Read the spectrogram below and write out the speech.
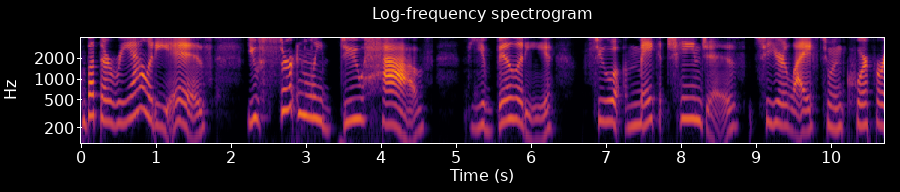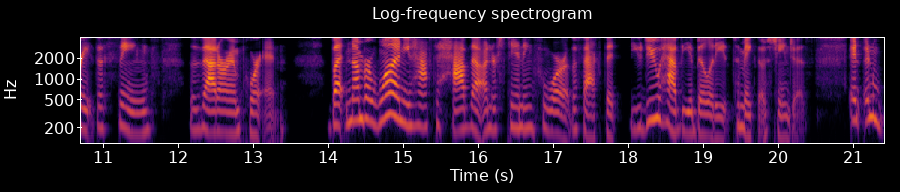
But the reality is, you certainly do have the ability to make changes to your life to incorporate the things that are important. But number one, you have to have that understanding for the fact that you do have the ability to make those changes. And, and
